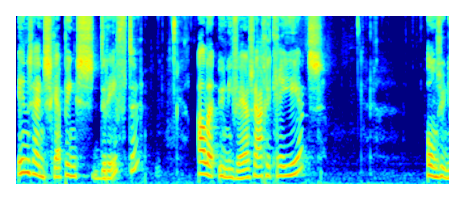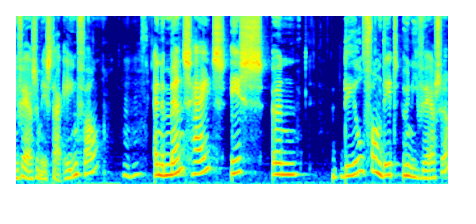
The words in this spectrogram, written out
in zijn scheppingsdriften alle universa gecreëerd. Ons universum is daar één van. En de mensheid is een deel van dit universum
